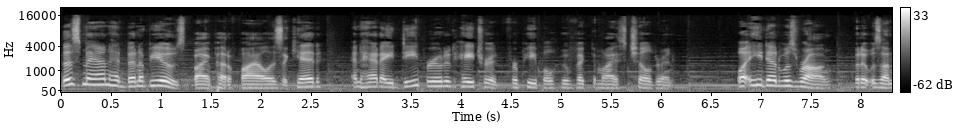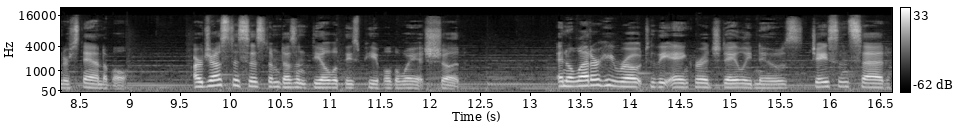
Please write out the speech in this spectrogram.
This man had been abused by a pedophile as a kid and had a deep rooted hatred for people who victimized children. What he did was wrong, but it was understandable. Our justice system doesn't deal with these people the way it should. In a letter he wrote to the Anchorage Daily News, Jason said,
